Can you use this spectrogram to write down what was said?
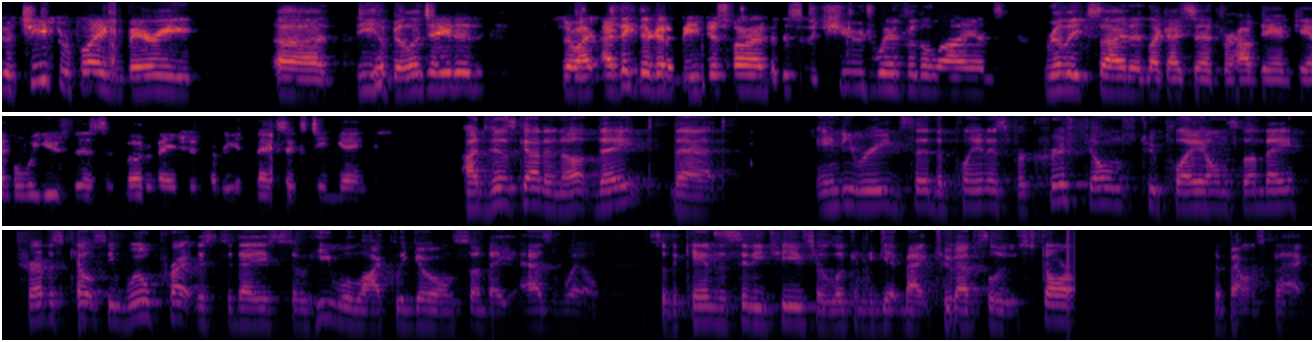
the Chiefs were playing very uh, debilitated, so I, I think they're going to be just fine. But this is a huge win for the Lions. Really excited, like I said, for how Dan Campbell will use this as motivation for the next 16 games. I just got an update that Andy Reid said the plan is for Chris Jones to play on Sunday. Travis Kelce will practice today, so he will likely go on Sunday as well. So the Kansas City Chiefs are looking to get back to absolute star to bounce back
